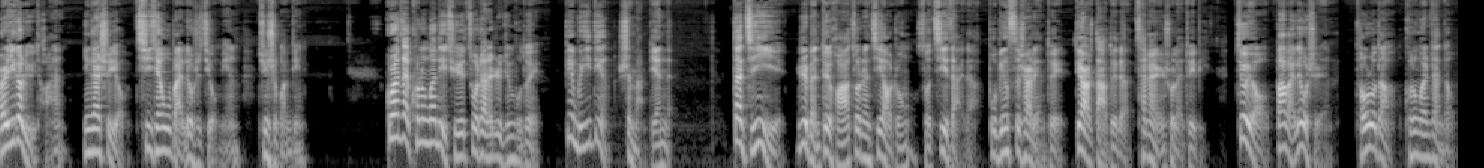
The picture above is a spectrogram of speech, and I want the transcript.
而一个旅团。应该是有七千五百六十九名军事官兵。固然，在昆仑关地区作战的日军部队并不一定是满编的，但仅以日本对华作战纪要中所记载的步兵四十二联队第二大队的参战人数来对比，就有八百六十人投入到昆仑关战斗。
